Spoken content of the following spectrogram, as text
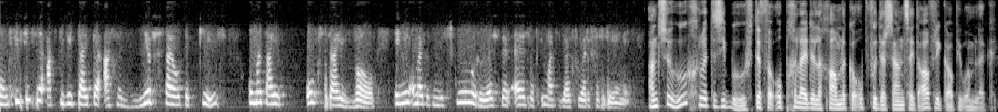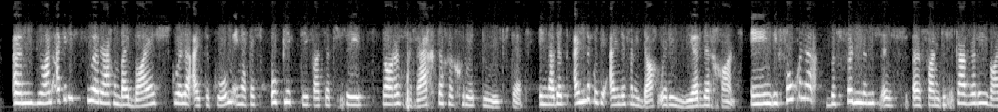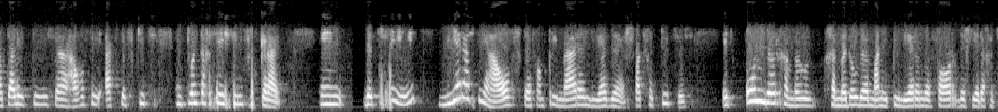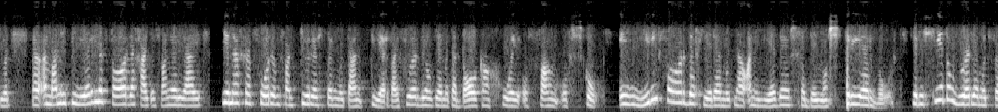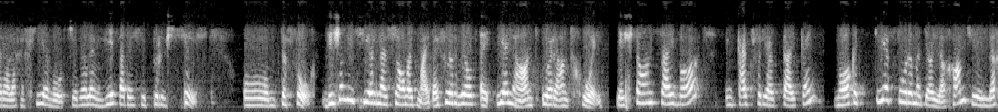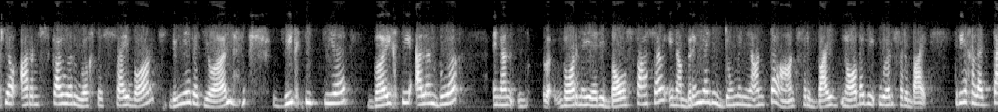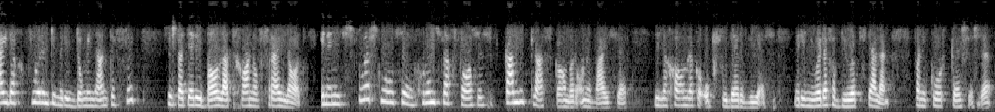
om fisiese aktiwiteite as 'n leefstyl te kies omdat hy of sy wil en nie omdat dit in die skoolrooster is of iemand jou voorgesê het. Anso, hoe groot is die behoefte vir opgeleide liggaamlike opvoeders in Suid-Afrika op die oomblik? Ehm um, Johan, ek het die voorreg om by baie skole uit te kom en ek is objektief as ek sê daar is regtig 'n groot behoefte en dat dit eintlik op die einde van die dag oor die leerder gaan. En die volgende bevindinge is uh, van Discovery Vitality se uh, Healthy Active Kids in 2016 verkry. En dit sê Meer as die helfte van primêre leerders wat getoets is, het ondergemiddelde manipulerende vaardighede getoon. Nou 'n manipulerende vaardigheid is wanneer jy enige vorm van toerusting moet hanteer, byvoorbeeld jy met 'n bal kan gooi of vang of skop. En hierdie vaardighede moet nou aan die leerders gedemonstreer word. So die sleutelwoorde moet vir hulle gegee word sodat hulle weet wat is die proses om te volg. Visualiseer nou saam met my. Byvoorbeeld 'n een hand oor hand gooi. Jy staan sywaarts en kyk vir jou teiken. Maak 'n T-vorm met jou liggaam, so jy lig jou arm skouerhoogte sywaarts. Doen jy dit, Johan? Wieg die T, buig die elmboog en dan waarmee jy die bal vashou en dan bring jy die dominante hand verby naby die oor verby. Tree gelyktydig vorentoe met die dominante voet soos wat jy die bal laat gaan of vrylaat. En in die voorskoolse en grondslagfases kan die klaskamer onderwyser die liggaamlike opvoeder wees met die nodige blootstelling van die kort kursusse.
